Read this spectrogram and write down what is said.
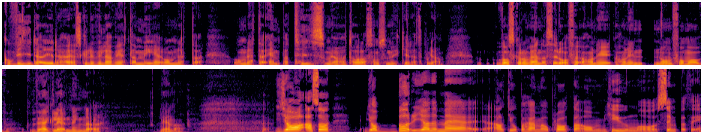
gå vidare i det här, jag skulle vilja veta mer om detta, om detta empati som jag har hört talas om så mycket i detta program. Vad ska de vända sig då? Har ni, har ni någon form av vägledning där, Lena? Ja, alltså jag började med alltihopa här med att prata om Hume och sympathy.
